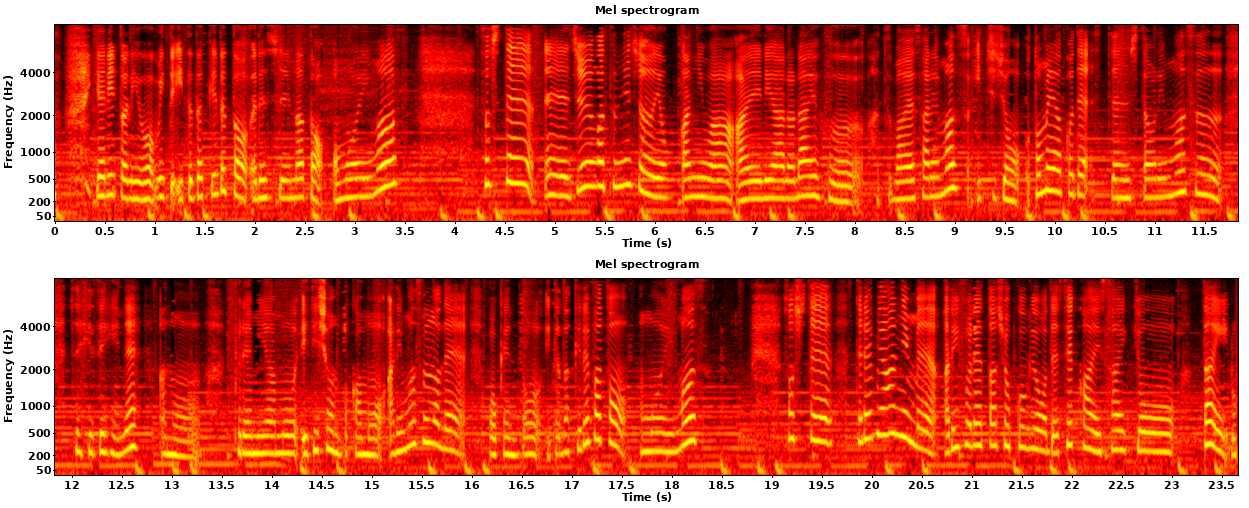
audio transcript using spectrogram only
やりとりを見ていただけると嬉しいなと思います。そして、えー、10月24日にはアイリアルライフ発売されます。一条乙女役で出演しております。ぜひぜひね、あの、プレミアムエディションとかもありますので、ご検討いただければと思います。そして、テレビアニメ、ありふれた職業で世界最強第6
